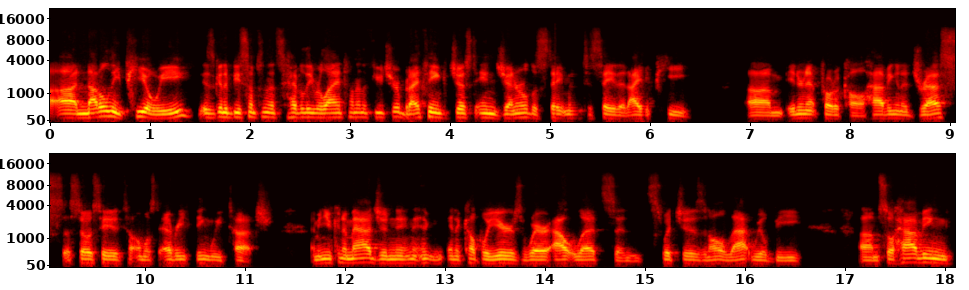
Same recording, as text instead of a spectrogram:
uh, not only PoE is going to be something that's heavily reliant on in the future, but I think just in general, the statement to say that IP, um, Internet Protocol, having an address associated to almost everything we touch. I mean, you can imagine in, in a couple years where outlets and switches and all that will be. Um, so having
